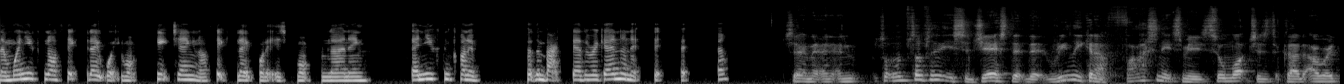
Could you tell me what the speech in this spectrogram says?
then when you can articulate what you want from teaching and articulate what it is you want from learning, then you can kind of put them back together again and it fits, fits Certainly, and, and something that you suggest that, that really kind of fascinates me so much is because I, I, would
